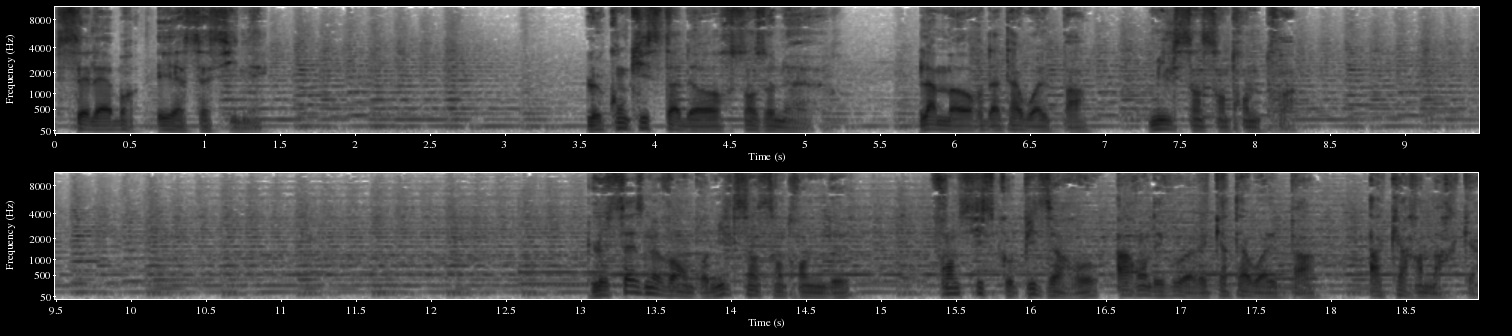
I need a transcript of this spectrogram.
célèbre et assassiné. Le conquistador sans honneur. La mort d'Atahualpa, 1533. Le 16 novembre 1532, Francisco Pizarro a rendez-vous avec Atahualpa à Caramarca.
